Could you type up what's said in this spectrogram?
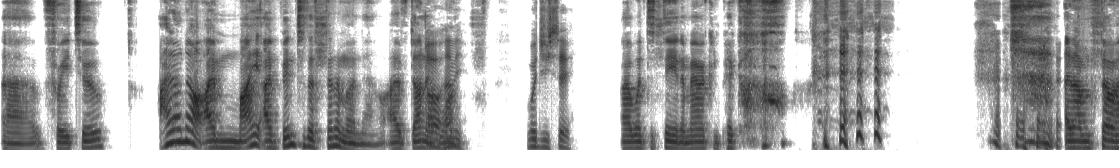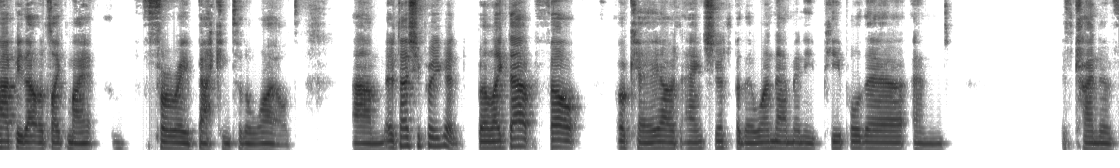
uh, free to. I don't know. I might. I've been to the cinema now. I've done it oh, once. you? What'd you see? I went to see an American Pickle, and I'm so happy that was like my foray back into the wild. Um, it's actually pretty good, but like that felt okay. I was anxious, but there weren't that many people there, and it's kind of,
